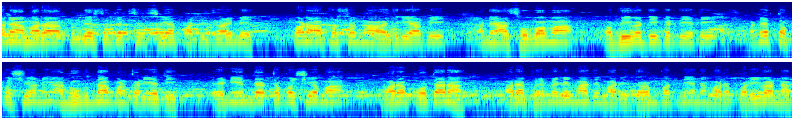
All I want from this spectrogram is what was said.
અને અમારા પ્રદેશ અધ્યક્ષ શ્રી સી આર પાટીલ સાહેબે પણ આ પ્રસંગમાં હાજરી આપી અને આ શોભામાં અભિવૃદ્ધિ કરી હતી અને તપસ્યાની અનુમોદના પણ કરી હતી. એની અંદર તપસ્યામાં મારા પોતાના, મારા ફેમિલીમાંથી મારી ધર્મપત્ની અને મારા પરિવારના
